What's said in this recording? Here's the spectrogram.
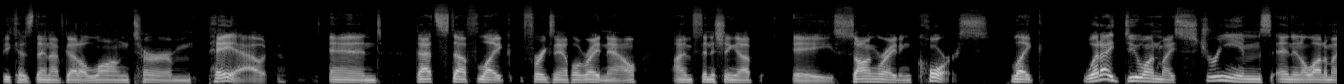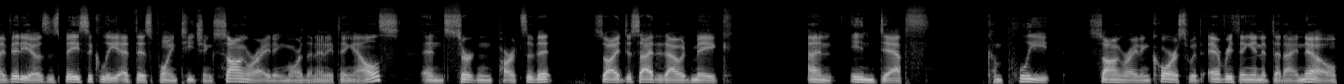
because then I've got a long term payout, and that's stuff like, for example, right now I'm finishing up a songwriting course. Like what I do on my streams and in a lot of my videos is basically at this point teaching songwriting more than anything else and certain parts of it. So I decided I would make an in depth, complete songwriting course with everything in it that I know.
